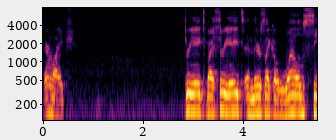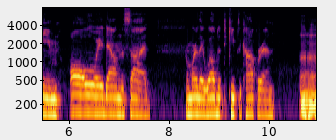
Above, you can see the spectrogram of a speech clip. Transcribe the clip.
they're like three eighths by three eighths, and there's like a weld seam all the way down the side from where they weld it to keep the copper in. mm-hmm.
